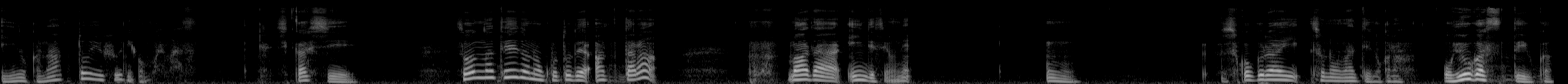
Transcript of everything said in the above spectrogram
いいのかなというふうに思います。しかしそんな程度のことであったらまだいいんですよね。うん。そこぐらいその何て言うのかな。泳がすっていうか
